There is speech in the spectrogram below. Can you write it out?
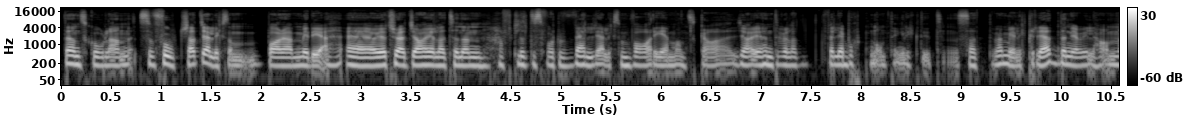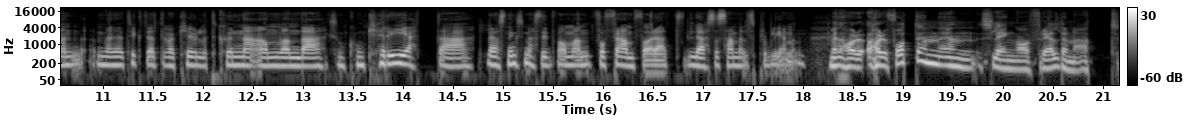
den skolan så fortsatte jag liksom bara med det. Eh, och jag tror att jag har hela tiden haft lite svårt att välja liksom vad det är man ska göra. Jag har inte velat välja bort någonting riktigt. Så att det var mer bredden jag ville ha. Men, men jag tyckte att det var kul att kunna använda liksom konkreta lösningsmässigt vad man får fram för att lösa samhällsproblemen. Men har, har du fått en, en släng av föräldrarna att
